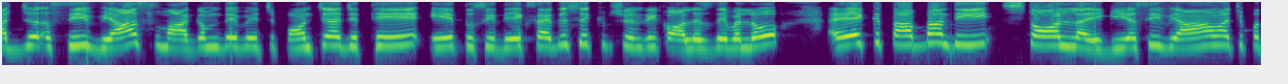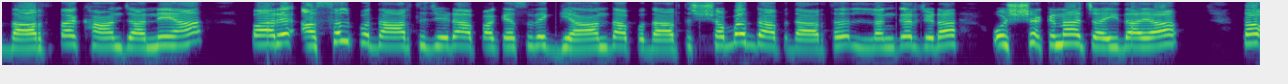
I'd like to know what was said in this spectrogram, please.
ਅੱਜ ਅਸੀਂ ਵਿਆਹ ਸਮਾਗਮ ਦੇ ਵਿੱਚ ਪਹੁੰਚਿਆ, ਜਿੱਥੇ ਇਹ ਤੁਸੀਂ ਦੇਖ ਸਕਦੇ ਹੋ, ਸਿੱਖ ਮਿਸ਼ਨਰੀ ਕਾਲਜ ਦੇ ਵੱਲੋਂ ਇਹ ਕਿਤਾਬਾਂ ਦੀ ਸਟਾਲ ਲਾਈ ਗਈ। ਅਸੀਂ ਵਿਆਹਾਂ ਵਿੱਚ ਪਦਾਰਥ ਤਾਂ ਖਾਣ ਜਾਂਦੇ ਆ ਪਰ ਅਸਲ ਪਦਾਰਥ ਜਿਹੜਾ ਆਪਾਂ ਕਹਿ ਸਕਦੇ, ਗਿਆਨ ਦਾ ਪਦਾਰਥ, ਸ਼ਬਦ ਦਾ ਪਦਾਰਥ, ਲੰਗਰ ਜਿਹੜਾ ਉਹ ਛਕਣਾ ਚਾਹੀਦਾ ਆ। ਤਾਂ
